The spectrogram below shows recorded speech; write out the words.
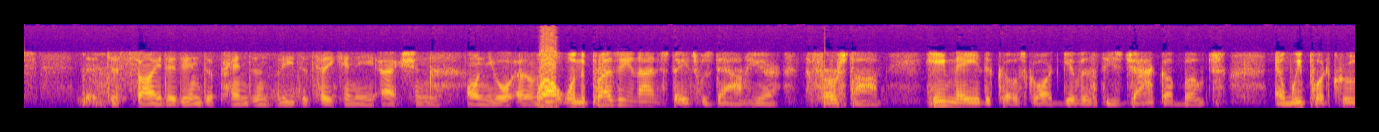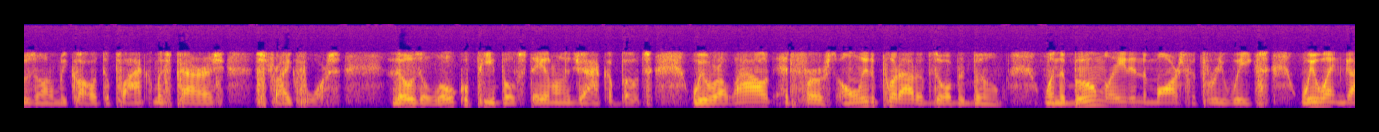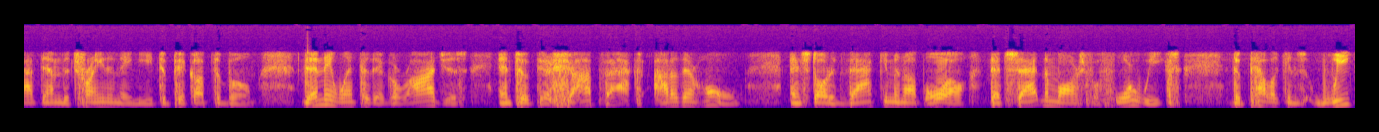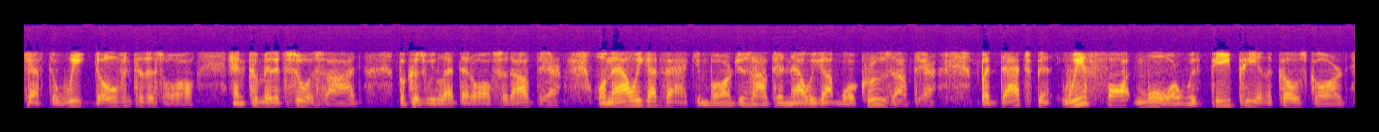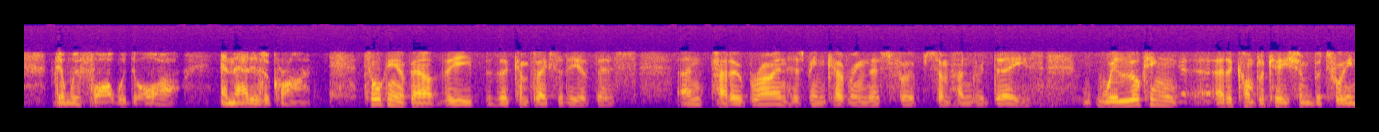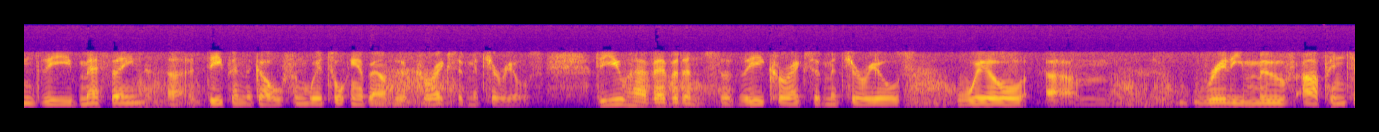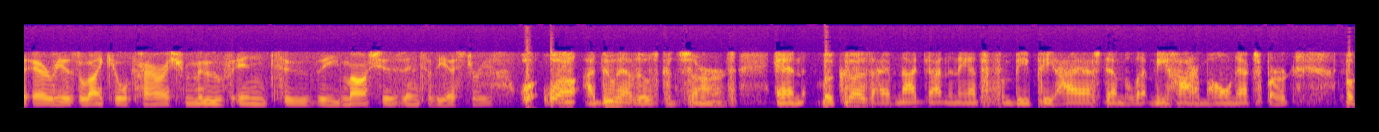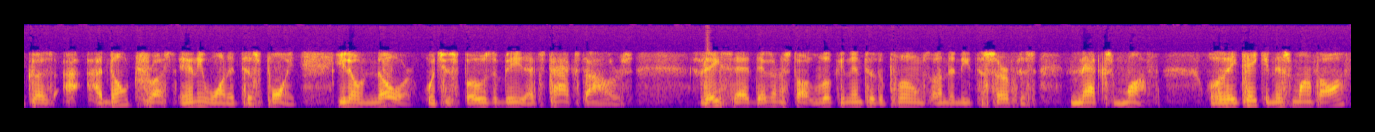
decided independently to take any action on your own? Well, when the President of the United States was down here the first time, he made the Coast Guard give us these jack-up boats, and we put crews on them. We call it the Plaquemines Parish Strike Force. Those are local people staying on the jack-up boats. We were allowed at first only to put out absorbent boom. When the boom laid in the marsh for three weeks, we went and got them the training they need to pick up the boom. Then they went to their garages and took their shop vacs out of their home and started vacuuming up oil that sat in the marsh for four weeks the Pelicans week after week dove into this oil and committed suicide because we let that oil sit out there. Well, now we got vacuum barges out there. Now we got more crews out there. But that's been we've fought more with BP and the Coast Guard than we've fought with the oil, and that is a crime. Talking about the the complexity of this, and Pat O'Brien has been covering this for some hundred days. We're looking at a complication between the methane uh, deep in the Gulf, and we're talking about the Corexit materials. Do you have evidence that the Corexit materials will um, really move up into areas like your parish, move into the marshes, into the estuaries? Well, well, I do have those concerns. And because I have not gotten an answer from BP, I asked them to let me hire my own expert because I, I don't trust anyone at this point. You know, NOAA, which is supposed to be, that's tax dollars, they said they're going to start looking into the plumes underneath the surface next month. Well, are they taking this month off?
